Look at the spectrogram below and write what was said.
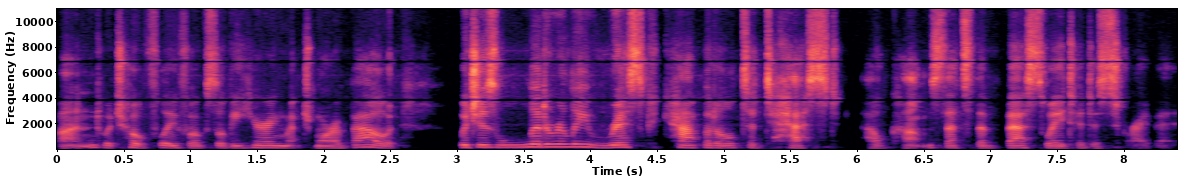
Fund, which hopefully folks will be hearing much more about, which is literally risk capital to test outcomes. That's the best way to describe it.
